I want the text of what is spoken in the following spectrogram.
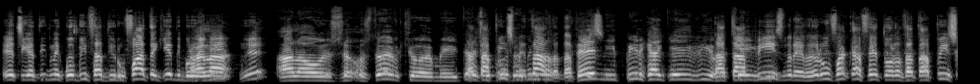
έτσι γιατί την εκπομπή θα τη ρουφάτε και την πρωινή. Αλλά, Ναι. αλλά ο, Ζ- ο Στόεφ και ο Μεϊτάς Θα τα στο πεις πρώτο μετά, μήνα θα τα δεν πεις. υπήρχαν και οι δύο. Θα και τα οι πεις, δύο. βρε, ρούφα καφέ τώρα, θα τα πεις.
